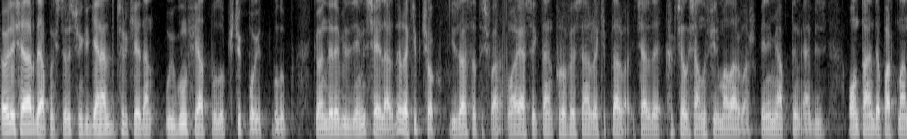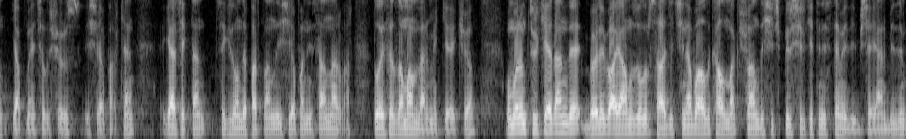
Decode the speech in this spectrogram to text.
öyle şeyler de yapmak istiyoruz. Çünkü genelde Türkiye'den uygun fiyat bulup, küçük boyut bulup gönderebileceğimiz şeylerde rakip çok. Güzel satış var ama gerçekten profesyonel rakipler var. İçeride 40 çalışanlı firmalar var. Benim yaptığım yani biz 10 tane departman yapmaya çalışıyoruz işi yaparken. Gerçekten 8-10 departmanda işi yapan insanlar var. Dolayısıyla zaman vermek gerekiyor. Umarım Türkiye'den de böyle bir ayağımız olur. Sadece Çin'e bağlı kalmak şu anda hiçbir şirketin istemediği bir şey. Yani bizim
